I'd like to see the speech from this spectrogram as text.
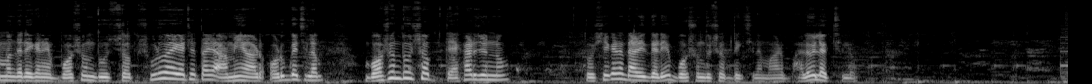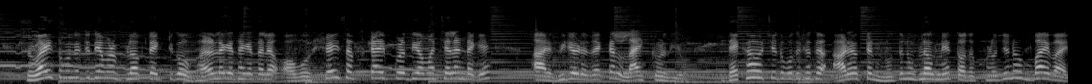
আমাদের এখানে বসন্ত উৎসব শুরু হয়ে গেছে তাই আমি আর অরূপ গেছিলাম বসন্ত উৎসব দেখার জন্য। তো সেখানে দাঁড়িয়ে দাঁড়িয়ে বসন্ত উৎসব দেখছিলাম আর ভালোই লাগছিল। সবাই তোমাদের যদি আমার ব্লগটা একটু ভালো লেগে থাকে তাহলে অবশ্যই সাবস্ক্রাইব করে দিও আমার চ্যানেলটাকে আর ভিডিওটাতে একটা লাইক করে দিও। দেখা হচ্ছে তোমাদের সাথে আরও একটা নতুন ব্লগ নিয়ে। ততক্ষণের জন্য বাই বাই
